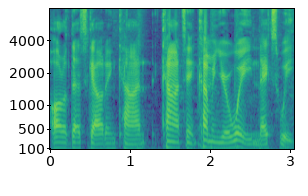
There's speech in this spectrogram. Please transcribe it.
all of that scouting con- content coming your way next week.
